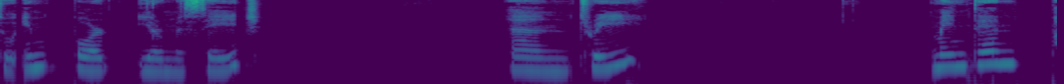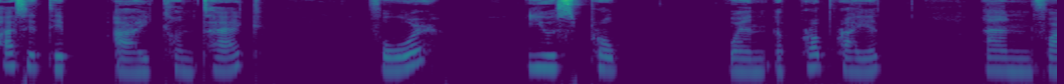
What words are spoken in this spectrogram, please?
to import your message. And 3. Maintain positive eye contact. 4. Use prop when appropriate. And 5.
